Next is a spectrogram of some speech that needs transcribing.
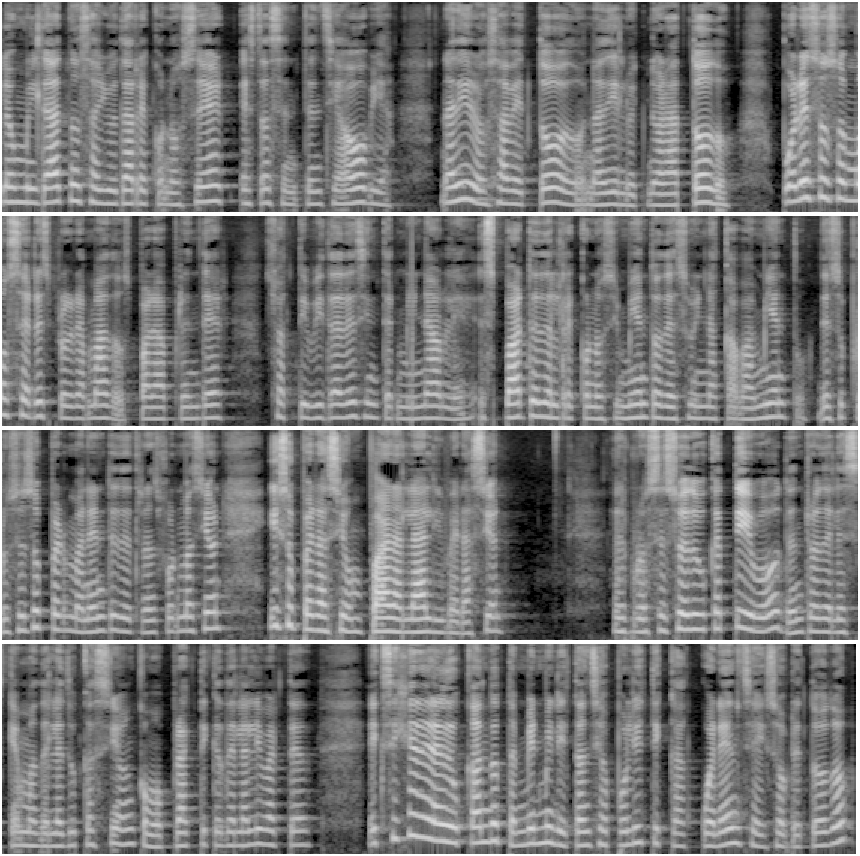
la humildad nos ayuda a reconocer esta sentencia obvia. Nadie lo sabe todo, nadie lo ignora todo. Por eso somos seres programados para aprender. Su actividad es interminable, es parte del reconocimiento de su inacabamiento, de su proceso permanente de transformación y superación para la liberación. El proceso educativo, dentro del esquema de la educación como práctica de la libertad, exige del educando también militancia política, coherencia y sobre todo,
